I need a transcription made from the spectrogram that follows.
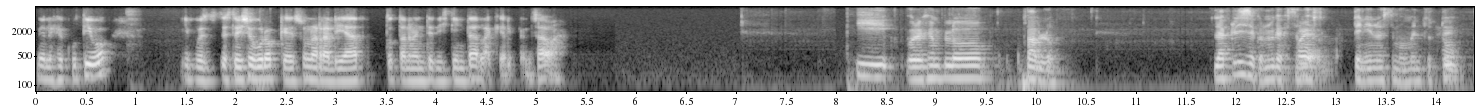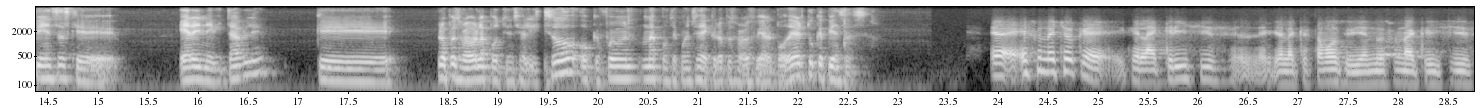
del Ejecutivo y pues estoy seguro que es una realidad totalmente distinta a la que él pensaba. Y, por ejemplo, Pablo, la crisis económica que estamos teniendo en este momento, ¿tú piensas que era inevitable, que López Obrador la potencializó o que fue una consecuencia de que López Obrador subiera al poder? ¿Tú qué piensas? Eh, es un hecho que, que la crisis en la que estamos viviendo es una crisis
